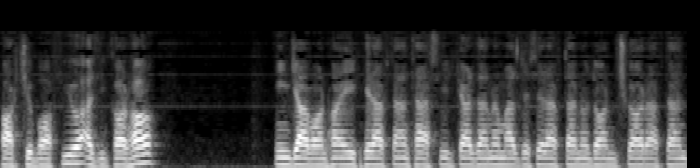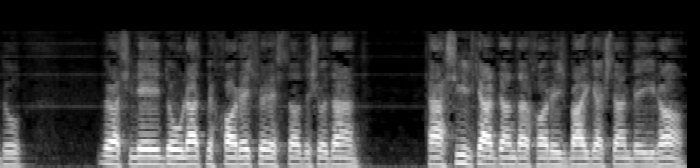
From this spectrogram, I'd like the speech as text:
پارچه بافی و از این کارها. این جوان هایی که رفتن تحصیل کردن و مدرسه رفتن و دانشگاه رفتند و به وسیله دولت به خارج فرستاده شدند تحصیل کردن در خارج برگشتن به ایران.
